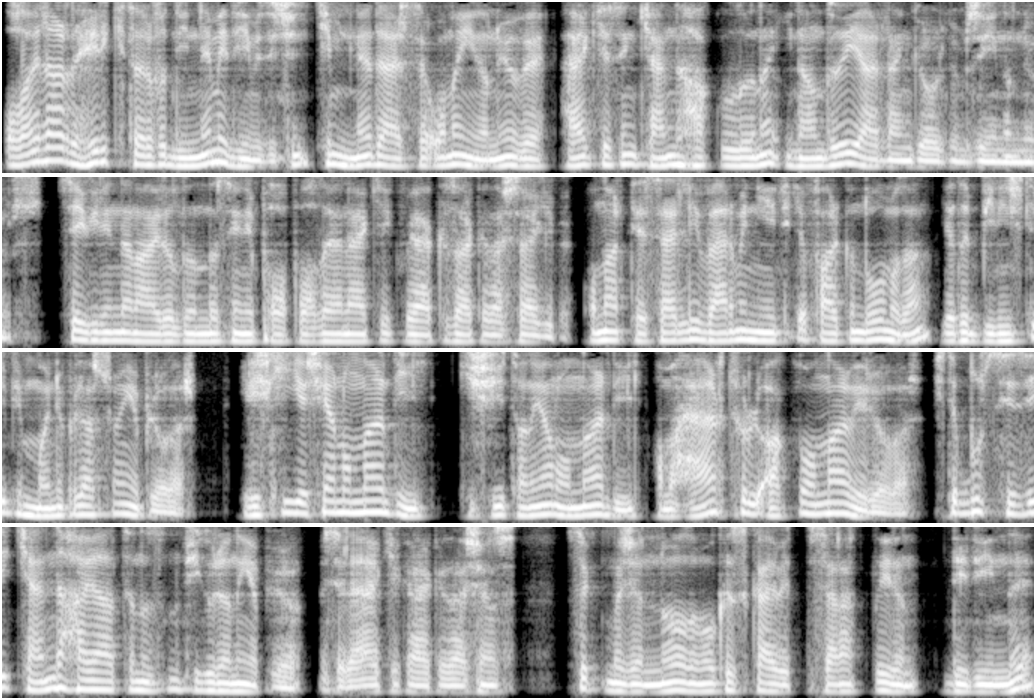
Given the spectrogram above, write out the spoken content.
Olaylarda her iki tarafı dinlemediğimiz için kim ne derse ona inanıyor ve herkesin kendi haklılığına inandığı yerden gördüğümüze inanıyoruz. Sevgilinden ayrıldığında seni pohpohlayan erkek veya kız arkadaşlar gibi. Onlar teselli verme niyetiyle farkında olmadan ya da bilinçli bir manipülasyon yapıyorlar. İlişkiyi yaşayan onlar değil, kişiyi tanıyan onlar değil ama her türlü aklı onlar veriyorlar. İşte bu sizi kendi hayatınızın figüranı yapıyor. Mesela erkek arkadaşınız sıkma canını oğlum o kız kaybetti sen haklıydın dediğinde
